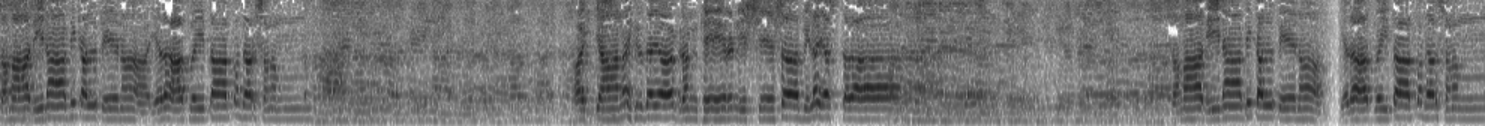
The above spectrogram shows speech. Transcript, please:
समाधिना विकल्पेन यदात्मैतात्मदर्शनम् अज्ञान हृदय ग्रंथेर निशेष विलयस्तदा समाधिना विकल्पेन यदाद्वैतात्मदर्शनम्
